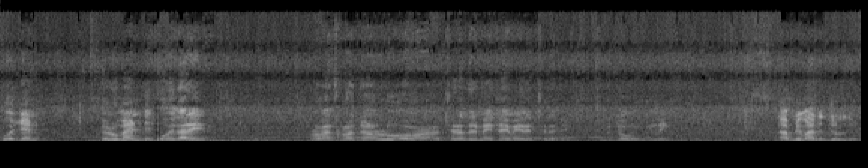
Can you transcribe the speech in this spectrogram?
বুঝছেন রোম্যান্টিক ওয়েদারে রোম্যান্স করার জন্য ছেলেদের মেয়ে চাই, মেয়েদের ছেলে চাই, কিন্তু কেউ নেই। আপনি মাছের জল দিন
